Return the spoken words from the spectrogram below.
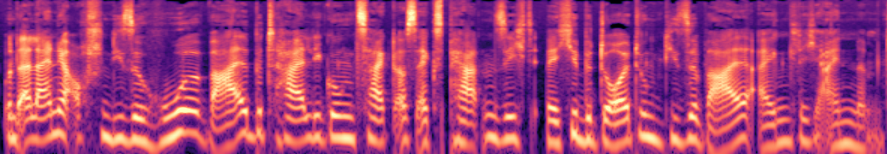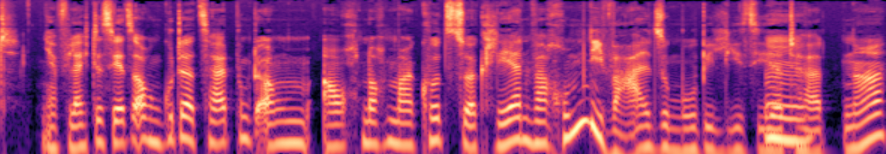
Und allein ja auch schon diese hohe Wahlbeteiligung zeigt aus Expertensicht, welche Bedeutung diese Wahl eigentlich einnimmt. Ja, vielleicht ist jetzt auch ein guter Zeitpunkt, um auch noch mal kurz zu erklären, warum die Wahl so mobilisiert mhm. hat. Ne?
